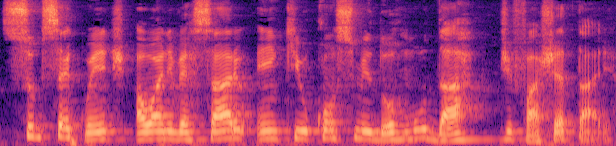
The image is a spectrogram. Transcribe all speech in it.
subsequente ao aniversário em que o consumidor mudar de faixa etária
